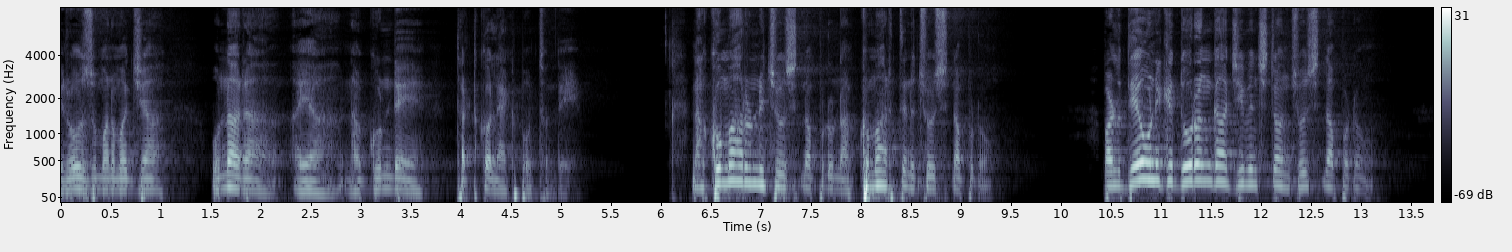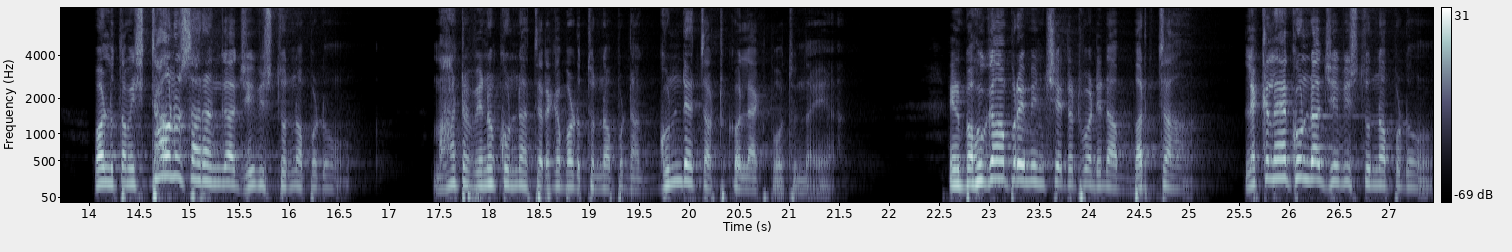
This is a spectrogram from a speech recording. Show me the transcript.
ఈరోజు మన మధ్య ఉన్నారా? అయ్యా నా గుండె తట్టుకోలేకపోతుంది. నా కుమారుణ్ణి చూసినప్పుడు నా కుమార్తెను చూసినప్పుడు వాళ్ళు దేవునికి దూరంగా జీవించడం చూసినప్పుడు వాళ్ళు తమ ఇష్టానుసారంగా జీవిస్తున్నప్పుడు మాట వినకుండా తిరగబడుతున్నప్పుడు నా గుండె తట్టుకోలేకపోతుందయ్యా. నేను బహుగా ప్రేమించేటటువంటి నా భర్త లెక్క లేకుండా జీవిస్తున్నప్పుడు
